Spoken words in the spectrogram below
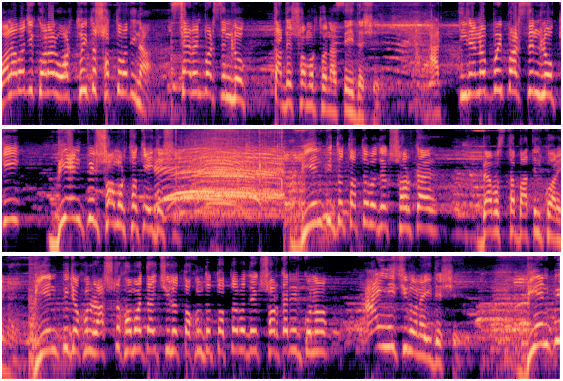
গলাবাজি করার অর্থই তো সত্যবাদী না। সেভেন পার্সেন্ট লোক তাদের সমর্থন আছে এই দেশে। আর তিরানব্বই পার্সেন্ট লোকই বিএনপির সমর্থক এই দেশে। বিএনপি তো তত্ত্বাবধায়ক সরকার ব্যবস্থা বাতিল করে নাই। বিএনপি যখন রাষ্ট্র ক্ষমতায় ছিল, তখন তো তত্ত্বাবধায়ক সরকারের কোনো আইনই ছিল না এই দেশে। বিএনপি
